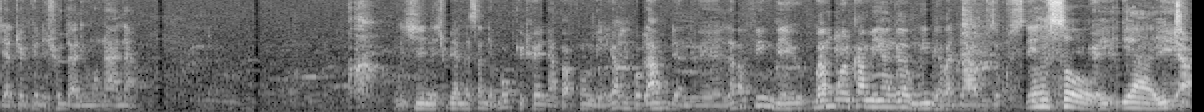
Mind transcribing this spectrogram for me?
yategedde shows ali munaana nekibyandasandemo kitukali na performing yeah, people loved and were laughing they bamwelcoming nga omwimbi abadde abuze ku so yeah it, Yeah.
